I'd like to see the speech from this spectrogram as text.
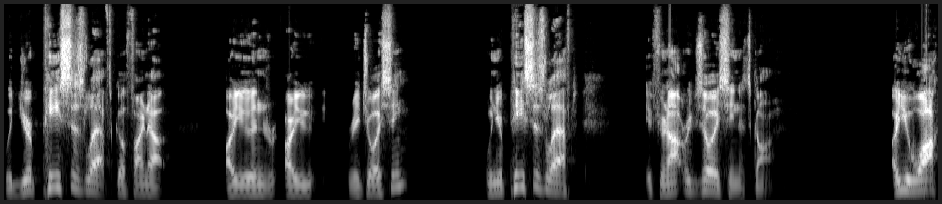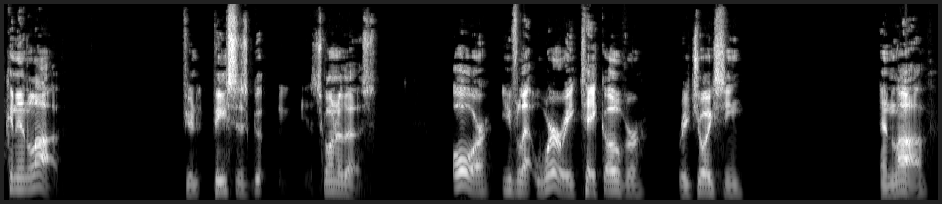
When your peace is left, go find out are you in, are you rejoicing? When your peace is left, if you're not rejoicing, it's gone. Are you walking in love? If your peace is good, it's one of those. Or you've let worry take over rejoicing and love.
